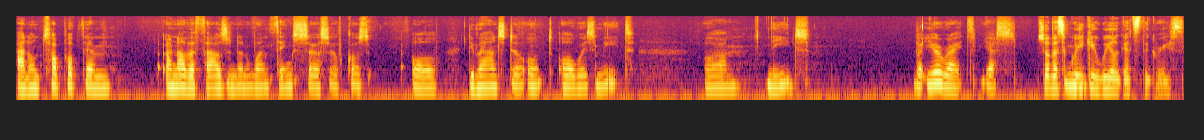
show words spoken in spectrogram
and on top of them, another thousand and one things. So, so of course, all demands don't always meet um, needs. But you're right. Yes. So the squeaky mm. wheel gets the grease.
